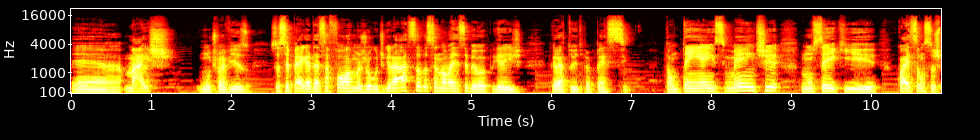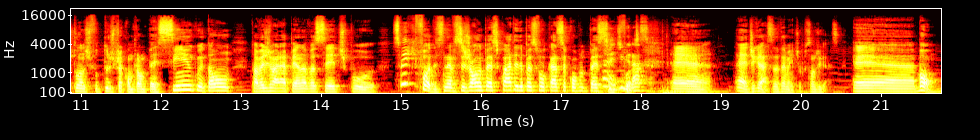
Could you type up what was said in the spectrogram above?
É, mas, um último aviso, se você pega dessa forma o jogo de graça, você não vai receber o upgrade gratuito para PS5. Então tenha isso em mente. Não sei que quais são os seus planos futuros pra comprar um PS5, então talvez valha a pena você, tipo. Se bem que foda-se, né? Você joga no PS4 e depois, se for o caso, você compra o PS5. É, de graça. É, é, de graça, exatamente, opção de graça. É, bom,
